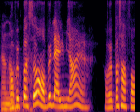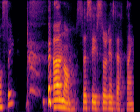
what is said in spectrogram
Ah on veut pas ça, on veut de la lumière. On veut pas s'enfoncer. ah non, ça c'est sûr et certain.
